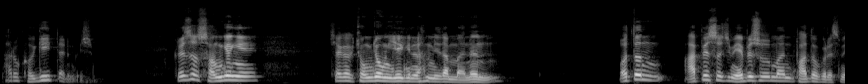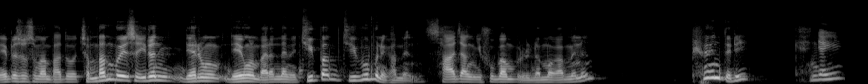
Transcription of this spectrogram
바로 거기에 있다는 것입니다. 그래서 성경에 제가 종종 얘기를 합니다만은 어떤 앞에서 지금 에베소만 봐도 그렇습니다. 에베소서만 봐도 전반부에서 이런 내용, 내용을 말한다면 뒷반, 뒷부분에 가면 사장 후반부를 넘어가면은 표현들이 굉장히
